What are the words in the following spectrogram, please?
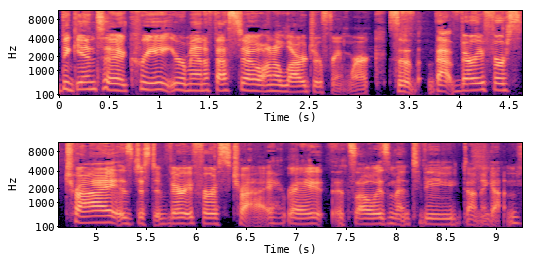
begin to create your manifesto on a larger framework. So that very first try is just a very first try, right? It's always meant to be done again.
